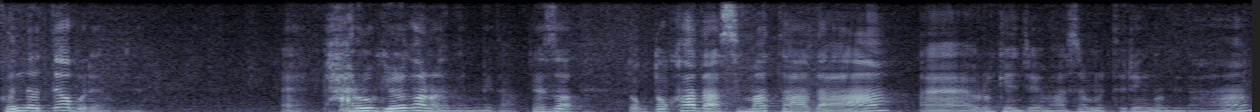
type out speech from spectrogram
건너뛰어버려요. 예, 바로 결과는 냅니다. 그래서 똑똑하다, 스마트하다, 예, 이렇게 이제 말씀을 드린 겁니다.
